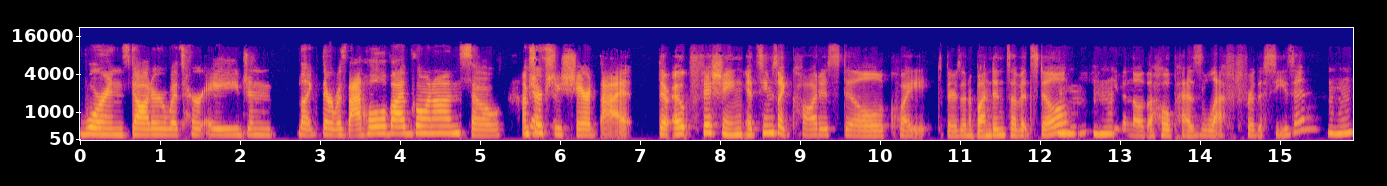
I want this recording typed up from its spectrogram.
Warren's daughter was her age, and like there was that whole vibe going on. So I'm sure if she shared that, They're out fishing. It seems like cod is still quite there's an abundance of it still, Mhm, mhm, even though the hope has left for the season. mhm.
